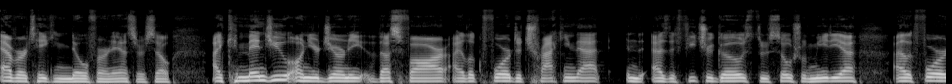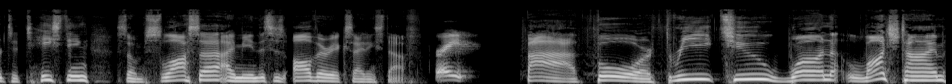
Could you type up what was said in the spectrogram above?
ever taking no for an answer. So I commend you on your journey thus far. I look forward to tracking that in, as the future goes through social media. I look forward to tasting some Slawsa. I mean, this is all very exciting stuff. Great. Five, four, three, two, one, launch time.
